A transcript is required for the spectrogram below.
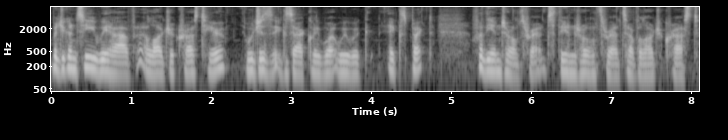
But you can see we have a larger crest here, which is exactly what we would expect for the internal threads. The internal threads have a larger crest,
